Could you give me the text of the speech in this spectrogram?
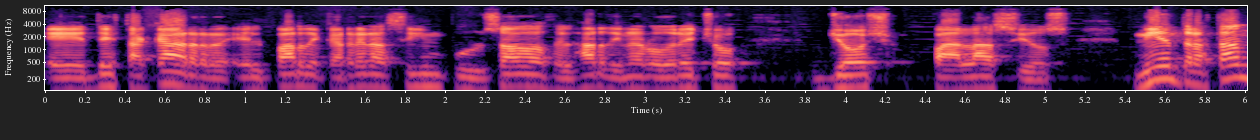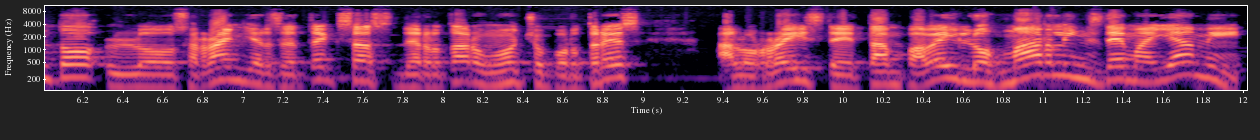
eh, destacar el par de carreras impulsadas del jardinero derecho Josh Palacios. Mientras tanto, los Rangers de Texas derrotaron 8 por 3 a los Rays de Tampa Bay. Los Marlins de Miami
